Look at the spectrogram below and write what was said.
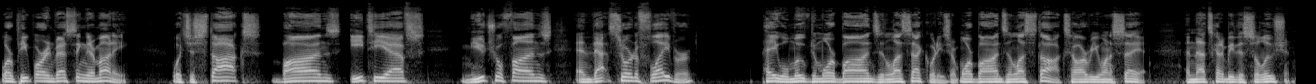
where people are investing their money, which is stocks, bonds, ETFs, mutual funds, and that sort of flavor. Hey, we'll move to more bonds and less equities, or more bonds and less stocks, however you want to say it. And that's going to be the solution.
